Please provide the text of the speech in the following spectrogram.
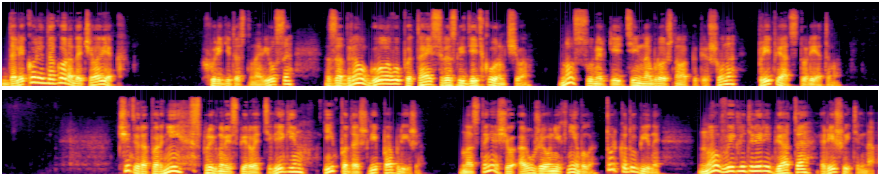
«Далеко ли до города, человек?» Хуридит остановился, задрал голову, пытаясь разглядеть кормчего. Но сумерки и тень наброшенного капюшона препятствовали этому. Четверо парней спрыгнули с первой телеги и подошли поближе. Настоящего оружия у них не было, только дубины, но выглядели ребята решительно.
